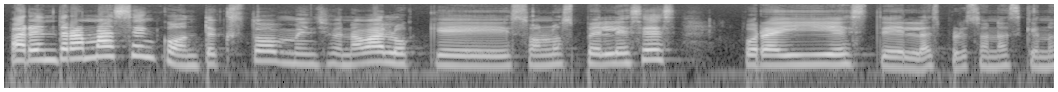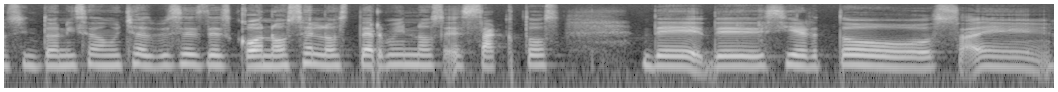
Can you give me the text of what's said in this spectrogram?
Para entrar más en contexto, mencionaba lo que son los PLCs. Por ahí este, las personas que nos sintonizan muchas veces desconocen los términos exactos de, de ciertos... Eh,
